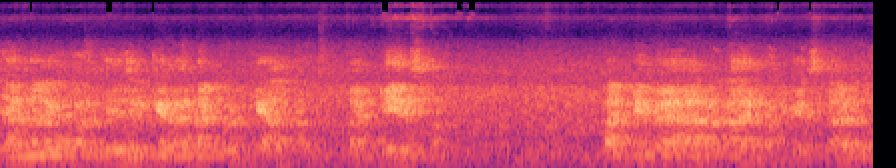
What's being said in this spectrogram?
జనరల్గా మనం దేశం కిరాణా కొట్టుకే వెళ్తాం. పట్టి వేస్తాం. పట్టి వ్యవహారం మనకి ఇస్తాడు.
